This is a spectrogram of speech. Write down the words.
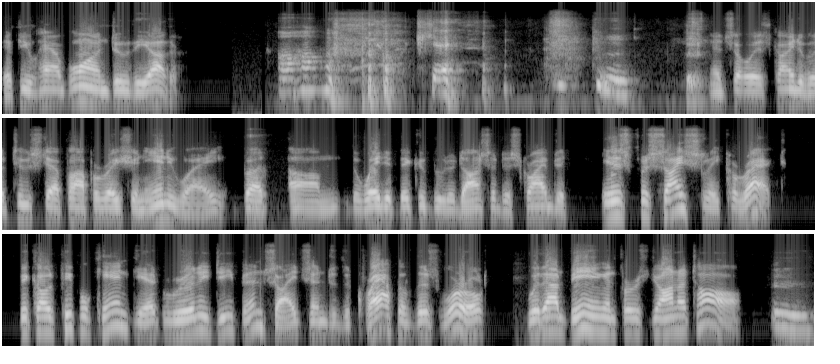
If you have one, do the other. Uh-huh. okay. Mm. And so it's kind of a two step operation anyway. But um, the way that Bhikkhu Buddhadasa described it is precisely correct because people can get really deep insights into the crap of this world without being in first jhana at all. Mm.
